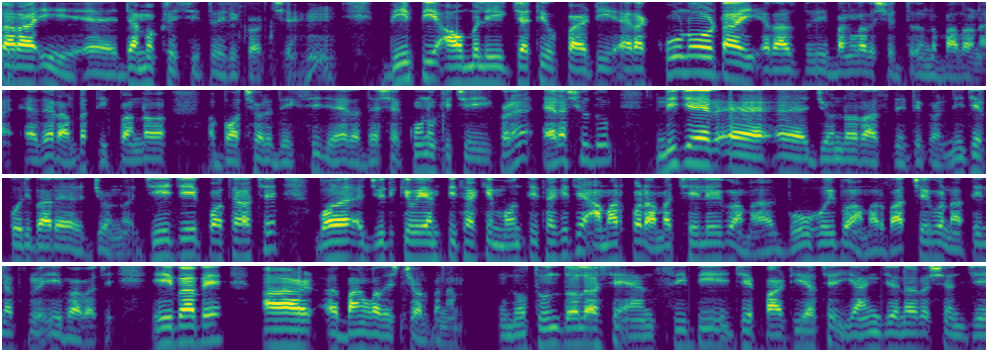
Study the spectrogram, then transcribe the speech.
তারা এই ডেমোক্রেসি তৈরি করছে হ্যাঁ বিএনপি, আওয়ামী লীগ জাতীয় পার্টি, এরা কোনোটাই রাজনীতি বাংলাদেশের জন্য ভালো নয় এদের আমরা তিপ্পান্ন বছরে দেখছি যে এরা দেশের কোনো কিছুই করে। এরা শুধু নিজের জন্য রাজনীতি করে, নিজের পরিবারের জন্য। যে যে পথে আছে যদি কেউ এমপি থাকে, মন্ত্রী থাকে যে, আমার পর আমার ছেলে হইব, আমার বউ হইব, আমার বাচ্চা হইব নাতি নাত এইভাবে আছে। এইভাবে আর বাংলাদেশ চলবে না। নতুন দল আছে এনসিপি যে পার্টি আছে, ইয়াং জেনারেশন যে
